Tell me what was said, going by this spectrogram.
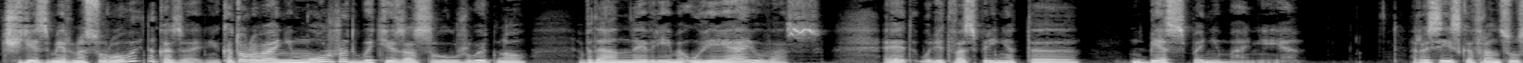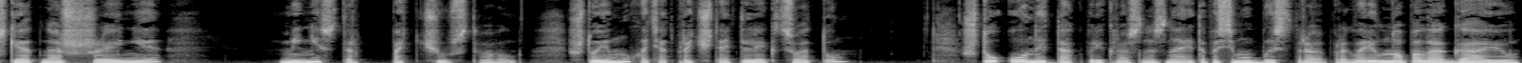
чрезмерно суровое наказание, которого они, может быть, и заслуживают, но в данное время, уверяю вас, это будет воспринято без понимания. Российско-французские отношения министр почувствовал, что ему хотят прочитать лекцию о том, что он и так прекрасно знает, а посему быстро проговорил, но, полагаю,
